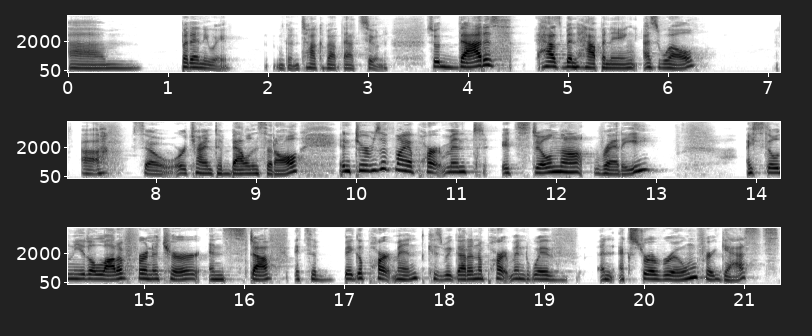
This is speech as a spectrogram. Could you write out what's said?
Um, but anyway, I'm going to talk about that soon. So that is has been happening as well. Uh, so we're trying to balance it all. In terms of my apartment, it's still not ready. I still need a lot of furniture and stuff. It's a big apartment because we got an apartment with an extra room for guests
